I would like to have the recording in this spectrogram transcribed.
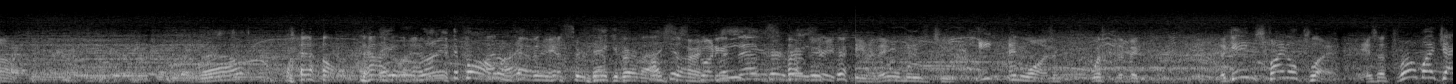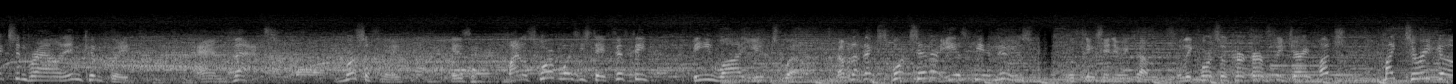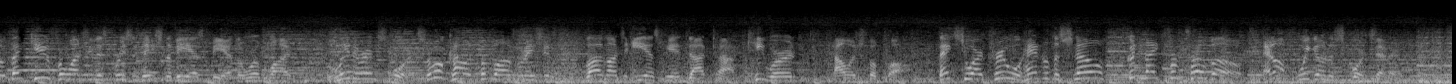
Well, Well, now They were running the ball, I don't right? have an answer. thank you very much. I'm Just sorry. Joining us please now, answer Kurt me. Street. And they will move to 8 and 1 with the victory. The game's final play is a throw by Jackson Brown, incomplete. And that, mercifully, is it. Final score, Boise State 50, BYU 12. Coming up next, Sports Center, ESPN News, with continuing coverage. Willie Corso, Kirk Herbstreit, Jerry Punch, Mike Tirico. Thank you for watching this presentation of ESPN, the worldwide leader in sports. For more college football information, log on to ESPN.com. Keyword, college football. Thanks to our crew who handled the snow. Good night from Provo. And off we go to Sports Center.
